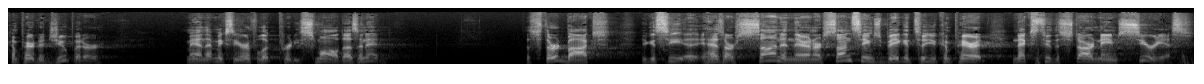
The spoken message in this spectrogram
compared to Jupiter. Man, that makes the Earth look pretty small, doesn't it? This third box, you can see it has our sun in there, and our sun seems big until you compare it next to the star named Sirius,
